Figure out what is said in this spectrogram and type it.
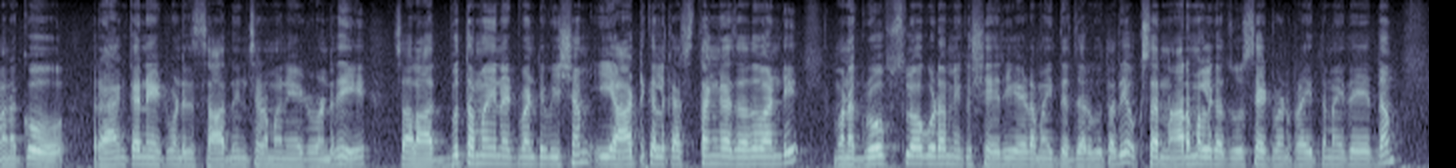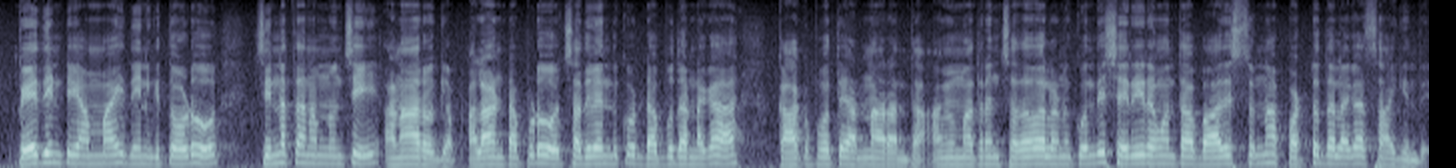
మనకు ర్యాంక్ అనేటువంటిది సాధించడం అనేటువంటిది చాలా అద్భుతమైనటువంటి విషయం. ఈ ఆర్టికల్ ఖచ్చితంగా చదవండి. మన గ్రూప్స్లో కూడా మీకు షేర్ చేయడం అయితే జరుగుతుంది. ఒకసారి నార్మల్గా చూసేటువంటి ప్రయత్నం అయితే చేద్దాం. పేదింటి అమ్మాయి దీనికి తోడు చిన్నతనం నుంచి అనారోగ్యం. అలాంటప్పుడు చదివేందుకు డబ్బు దండగా కాకపోతే అన్నారంతా. ఆమె మాత్రం చదవాలనుకుంది శరీరం అంతా బాధిస్తున్న పట్టుదలగా సాగింది.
